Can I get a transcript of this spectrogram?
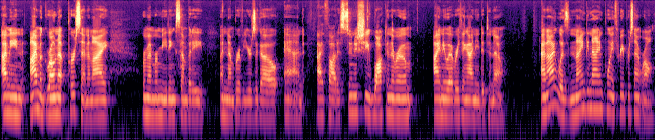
I mean, I'm a grown up person, and I remember meeting somebody a number of years ago, and I thought as soon as she walked in the room, I knew everything I needed to know. And I was 99.3% wrong.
